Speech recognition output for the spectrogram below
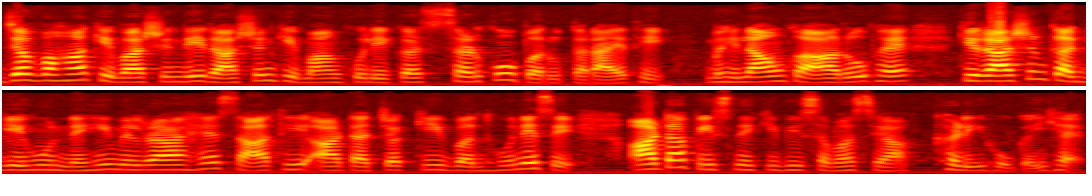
जब वहाँ के बाशिंदे राशन की मांग को लेकर सड़कों पर उतर आए थे। महिलाओं का आरोप है कि राशन का गेहूँ नहीं मिल रहा है, साथ ही आटा चक्की बंद होने से आटा पीसने की भी समस्या खड़ी हो गई है।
